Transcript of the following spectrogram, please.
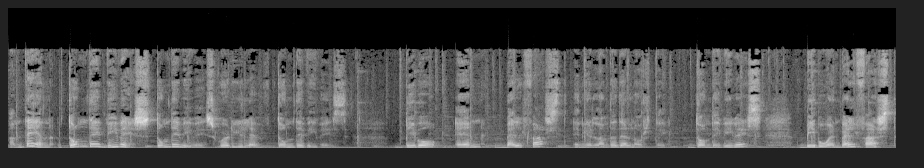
And then, ¿dónde vives? ¿Dónde vives? Where do you live? ¿Dónde vives? Vivo en Belfast, en Irlanda del Norte. ¿Dónde vives? Vivo en Belfast,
